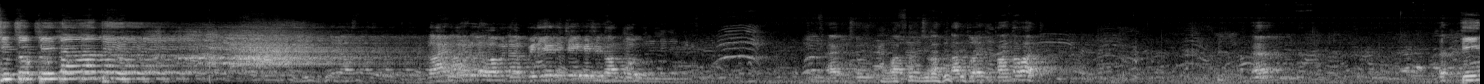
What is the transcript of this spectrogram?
মুঝকো পিলা বিরিয়ানি চেয়ে হ্যাঁ? তিন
